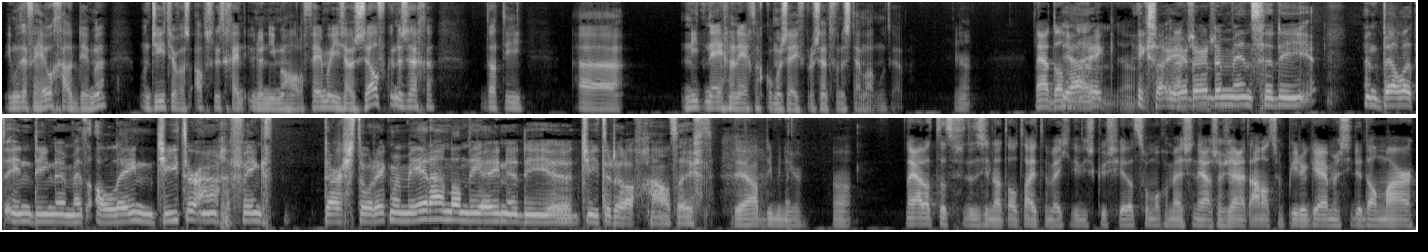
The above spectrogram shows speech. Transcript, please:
Die moet even heel gauw dimmen. Want Jeter was absoluut geen unanieme Hall of Famer. Je zou zelf kunnen zeggen dat hij uh, niet 99,7% van de stem had moeten hebben. Ja, nou ja, dan, ja, uh, ik, ja. ik zou eerder de mensen die een ballot indienen met alleen Jeter aangevinkt daar stoor ik me meer aan dan die ene die uh, Jeter eraf gehaald heeft. Ja, op die manier. Ja. Nou ja, dat, dat, dat, is inderdaad altijd een beetje die discussie. Dat sommige mensen, nou ja, zoals jij net aan had, zo'n Peter Gammons... die er dan maar,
